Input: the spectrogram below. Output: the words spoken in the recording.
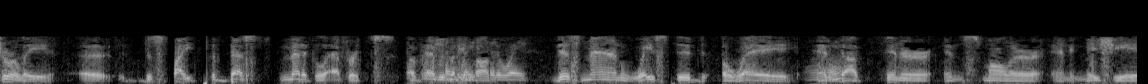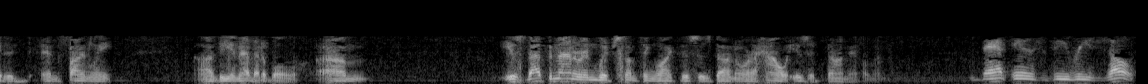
surely, uh, despite the best medical efforts of everybody involved. This man wasted away and Mhm. got thinner and smaller and emaciated and finally uh, the inevitable. Um, is that the manner in which something like this is done, or how is it done, Evelyn? That is the result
